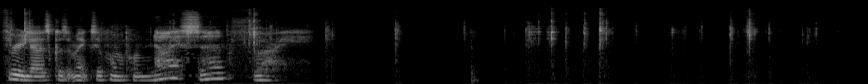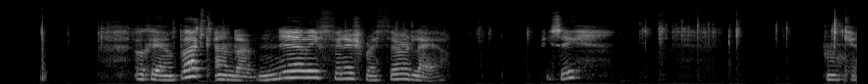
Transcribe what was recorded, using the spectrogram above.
three layers because it makes your pom-pom nice and furry. Okay, I'm back and I've nearly finished my third layer. You see? Okay.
